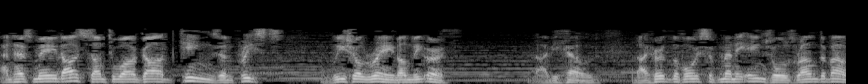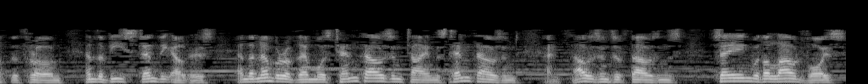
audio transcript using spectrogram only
And hast made us unto our God kings and priests, and we shall reign on the earth. And I beheld, and I heard the voice of many angels round about the throne, and the beast and the elders, and the number of them was ten thousand times ten thousand, and thousands of thousands, saying with a loud voice,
